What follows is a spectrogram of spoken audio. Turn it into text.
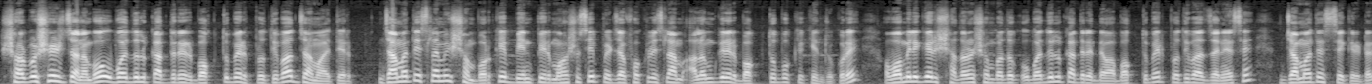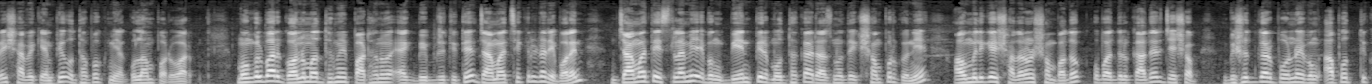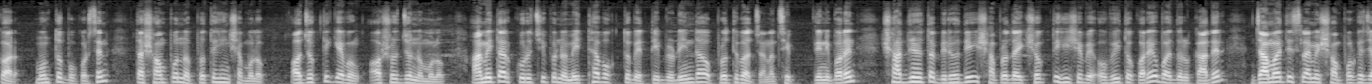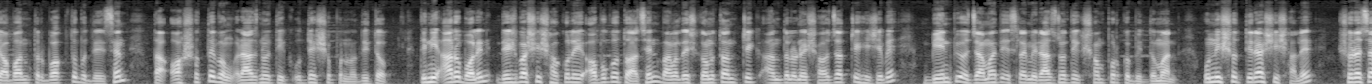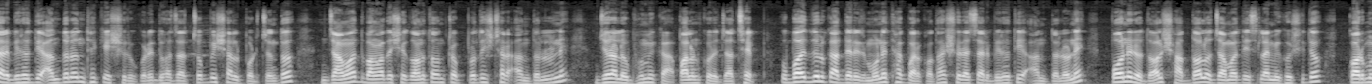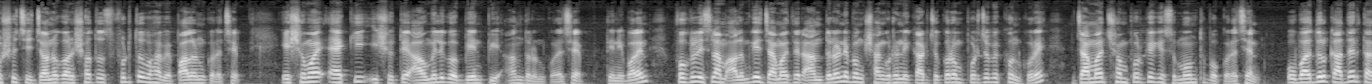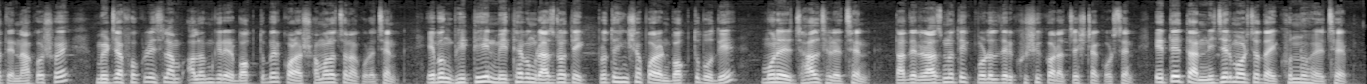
সর্বশেষ জানাব, উবায়দুল কাদেরের বক্তব্যের প্রতিবাদ জামায়াতের। জামায়াতে ইসলামীর সম্পর্কে বিএনপির মহাসচিব মির্জা ফখরুল ইসলাম আলমগীরের বক্তব্যকে কেন্দ্র করে আওয়ামী লীগের সাধারণ সম্পাদক ওবায়দুল কাদেরের দেওয়া বক্তব্যের প্রতিবাদ জানিয়েছে জামায়াতের সেক্রেটারি সাবেক এমপি অধ্যাপক মিয়া গোলাম পরোয়ার। মঙ্গলবার গণমাধ্যমে পাঠানো এক বিবৃতিতে জামায়াত সেক্রেটারি বলেন, জামায়াতে ইসলামী এবং বিএনপির মধ্যকার রাজনৈতিক সম্পর্ক নিয়ে আওয়ামী লীগের সাধারণ সম্পাদক ওবায়দুল কাদের যেসব বিশুদ্ধারপূর্ণ এবং আপত্তিকর মন্তব্য করছেন তা সম্পূর্ণ প্রতিহিংসামূলক, অযৌক্তিক এবং অসৌজন্যমূলক। আমি তার কুরুচিপূর্ণ মিথ্যা বক্তব্যের তীব্র নিন্দা ও প্রতিবাদ জানাচ্ছি। তিনি বলেন, স্বাধীনতা বিরোধী সাম্প্রদায়িক শক্তি হিসেবে অভিহিত করে ওবায়দুল কাদের জামায়াত ইসলামীর সম্পর্কে যে অবান্তর বক্তব্য দিয়েছেন, তা অসত্য এবং রাজনৈতিক উদ্দেশ্যপ্রণোদিত তিনি আরও বলেন, দেশবাসী সকলেই অবগত আছেন, বাংলাদেশ গণতান্ত্রিক আন্দোলনের সহযাত্রী হিসেবে বিএনপি ও জামায়াতে ইসলামী রাজনৈতিক সম্পর্ক বিদ্যমান। উনিশশো তিরাশি সালে স্বৈরাচার বিরোধী আন্দোলন থেকে শুরু করে দু হাজার চব্বিশ সাল পর্যন্ত জামাত বাংলাদেশে গণতন্ত্র প্রতিষ্ঠার আন্দোলনে জোরালো ভূমিকা পালন করে যাচ্ছে। উবায়দুল কাদেরের মনে থাকবার কথা স্বৈরাচার বিরোধী আন্দোলনে পনেরো দল, সাত দল ও জামাত ইসলামী ঘোষিত কর্মসূচি জনগণ স্বতঃস্ফূর্তভাবে পালন করেছে। এ সময় একই ইস্যুতে আওয়ামী লীগ ও বিএনপি আন্দোলন করেছে। তিনি বলেন, ফখরুল ইসলাম আলমগীর জামায়াতের আন্দোলন এবং সাংগঠনিক কার্যক্রম পর্যবেক্ষণ করে জামায়াত সম্পর্কে কিছু মন্তব্য করেছেন। ওবায়দুল কাদের তাতে নাকশ হয়ে মির্জা ফখরুল ইসলাম আলমগীরের বক্তব্যের কড়া সমালোচনা করেছেন এবং ভিত্তিহীন মিথ্যা এবং রাজনৈতিক প্রতিহিংসাপরায়ণ বক্তব্য দিয়ে মনের ঝাল ছেড়েছেন। তাদের রাজনৈতিক মডেলদের খুশি করার চেষ্টা করছেন। এতে তার নিজের মর্যাদায় ক্ষুণ্ণ হয়েছে।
